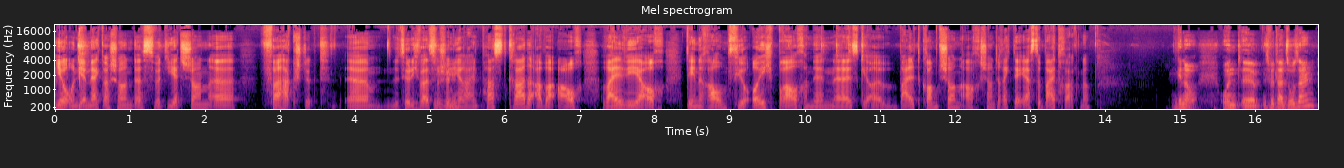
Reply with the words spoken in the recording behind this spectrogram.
Jo, und ihr merkt auch schon, das wird jetzt schon äh, verhackstückt. Ähm, natürlich, weil es so schön hier reinpasst gerade, aber auch, weil wir ja auch den Raum für euch brauchen, denn äh, es, ge- bald kommt schon auch schon direkt der erste Beitrag, ne? Genau. Und äh, es wird halt so sein,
